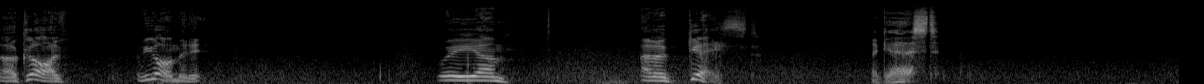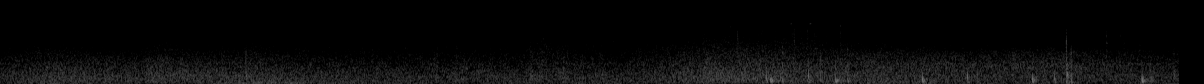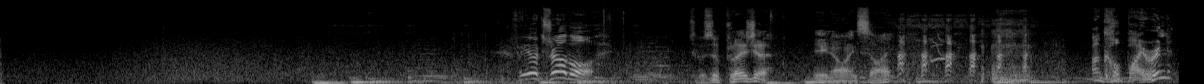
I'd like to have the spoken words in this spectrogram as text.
Uh, Clive, have you got a minute? We, um, have a guest. A guest? For your trouble. It was a pleasure, in hindsight. Uncle Byron?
